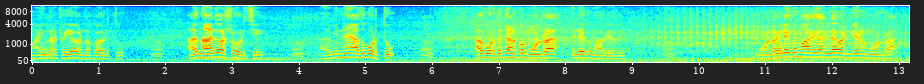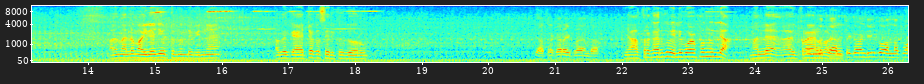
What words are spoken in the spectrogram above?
മഹീന്ദ്ര ട്രിയോ കണ്ടപ്പോൾ എടുത്തു. അത് നാല് വർഷം ഓടിച്ച്. അത് പിന്നെ അത് കൊടുത്തു. അത് കൊടുത്തിട്ടാണ് ഇപ്പോൾ മോണ്ട്രയിലേക്ക് മാറിയത്. മോണ്ട്രയിലേക്ക് മാറിയ നല്ല വണ്ടിയാണ് മോണ്ട്ര. അത് നല്ല മൈലേജ് കിട്ടുന്നുണ്ട്. പിന്നെ അത് കയറ്റൊക്കെ ശരിക്ക് കയറും യാത്രക്കാർ അഭിപ്രായം എന്താ? യാത്രക്കാർക്ക് വലിയ കുഴപ്പമൊന്നുമില്ല. നല്ല അഭിപ്രായമാണ് ഇലക്ട്രിക് വണ്ടിയിലേക്ക് വന്നപ്പോൾ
